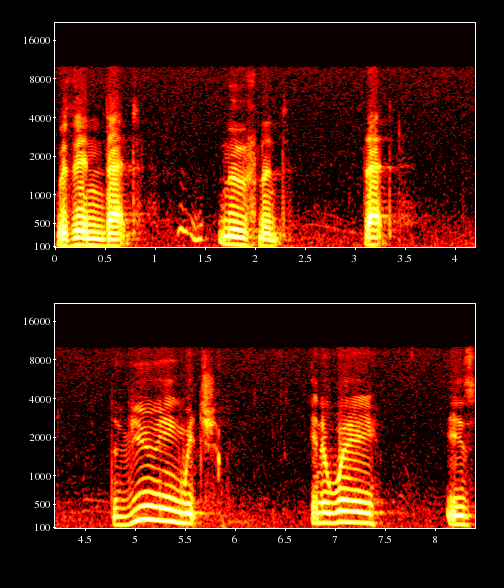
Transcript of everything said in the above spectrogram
within that movement, that the viewing which in a way, is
